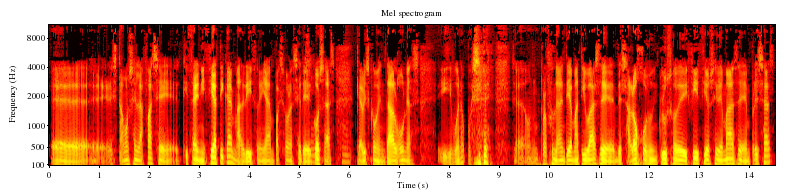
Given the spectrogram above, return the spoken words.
eh, estamos en la fase quizá iniciática. En Madrid ya han pasado una serie de cosas que habéis comentado algunas y bueno, pues profundamente llamativas de desalojos incluso de edificios y demás de empresas.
